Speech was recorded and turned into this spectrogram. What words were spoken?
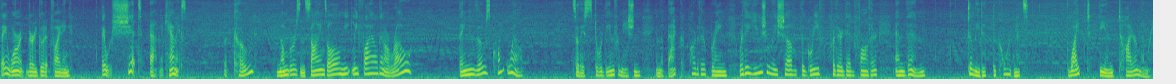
They weren't very good at fighting. They were shit at mechanics. But code, numbers, and signs all neatly filed in a row? They knew those quite well. So they stored the information in the back part of their brain where they usually shoved the grief for their dead father and then deleted the coordinates, wiped the entire memory.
